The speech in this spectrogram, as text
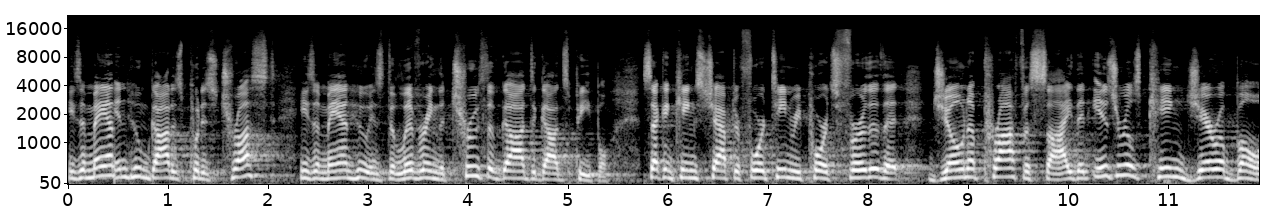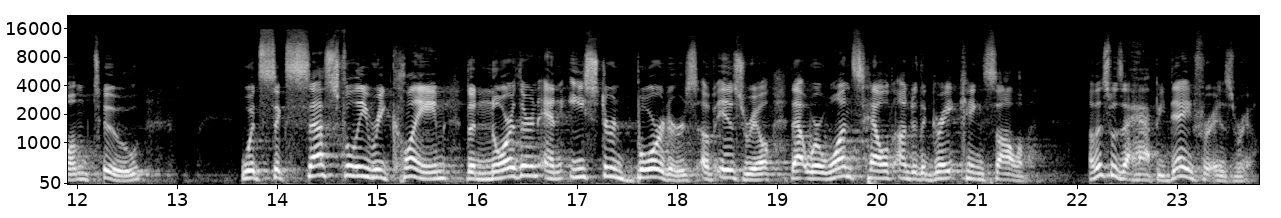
He's a man in whom God has put his trust. He's a man who is delivering the truth of God to God's people. 2 Kings chapter 14 reports further that Jonah prophesied that Israel's king Jeroboam II would successfully reclaim the northern and eastern borders of Israel that were once held under the great King Solomon. Now, this was a happy day for Israel.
